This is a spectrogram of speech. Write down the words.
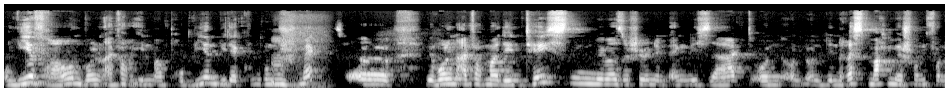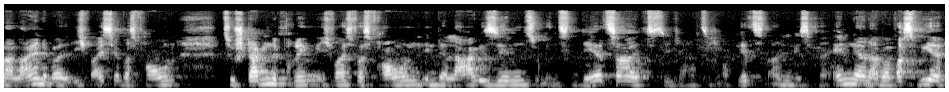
und wir Frauen wollen einfach ihn mal probieren, wie der Kuchen mhm. schmeckt. Äh, wir wollen einfach mal den tasten, wie man so schön in Englisch sagt. Und, und, und den Rest machen wir schon von alleine, weil ich weiß ja, was Frauen zustande bringen. Ich weiß, was Frauen in der Lage sind, zumindest in der Zeit. Sicher hat sich auch jetzt einiges verändert, aber was wir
